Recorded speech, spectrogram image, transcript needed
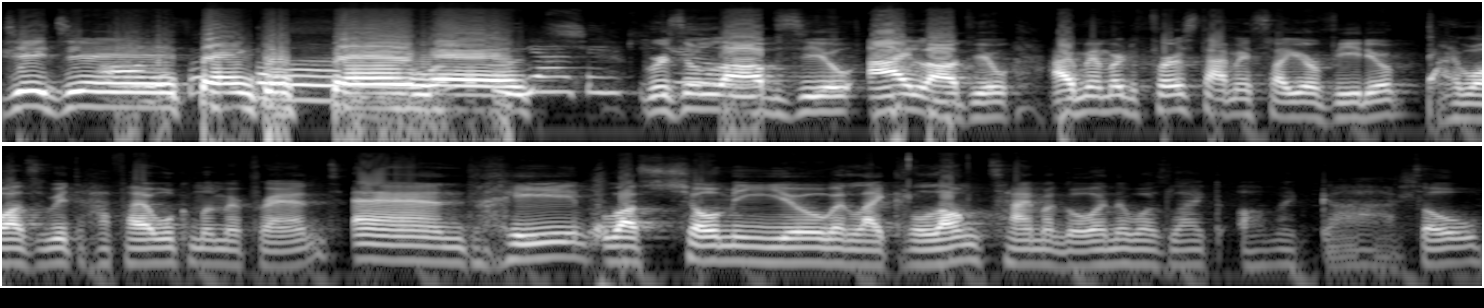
Gigi, oh, so thank you so much. Yeah, thank Brazil you. loves you. I love you. I remember the first time I saw your video, I was with Rafael Uccman, my friend, and he was showing you and like a long time ago, and I was like, oh my gosh, so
